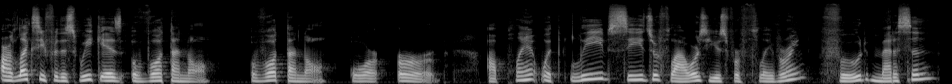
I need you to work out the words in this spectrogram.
Our lexi for this week is votano, votano, or herb, a plant with leaves, seeds, or flowers used for flavoring, food, medicine,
